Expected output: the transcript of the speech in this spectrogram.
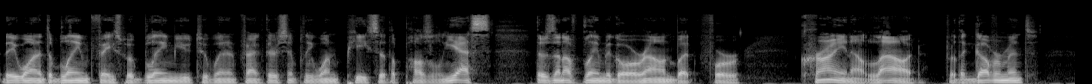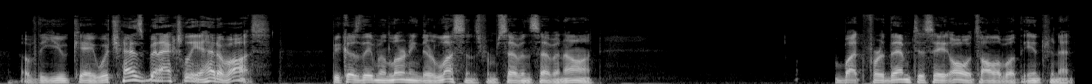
They wanted to blame Facebook, blame YouTube, when in fact they're simply one piece of the puzzle. Yes, there's enough blame to go around, but for crying out loud, for the government of the UK, which has been actually ahead of us, because they've been learning their lessons from 7 7 on. But for them to say, oh, it's all about the internet,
